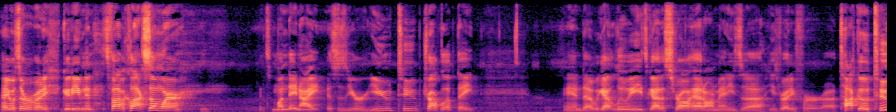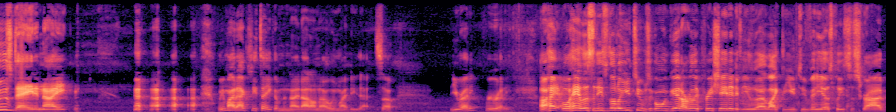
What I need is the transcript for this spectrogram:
Hey, what's up, everybody? Good evening. It's 5 o'clock somewhere. It's Monday night. This is your YouTube tropical update. And uh, we got Louie. He's got a straw hat on, man. He's uh, he's ready for uh, Taco Tuesday tonight. we might actually take him tonight. I don't know. We might do that. So, you ready? We're ready. All right. Well, hey, listen, these little YouTubes are going good. I really appreciate it. If you uh, like the YouTube videos, please subscribe.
